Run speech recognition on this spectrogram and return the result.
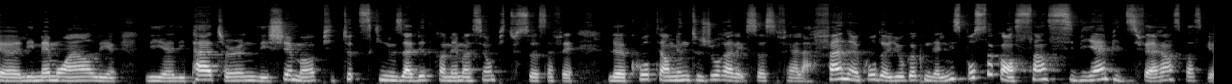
euh, les mémoires, les, les, euh, les, patterns, les schémas, puis tout ce qui nous habite comme émotion, puis tout ça. Ça fait le cours termine toujours avec ça. Ça fait à la fin d'un cours de yoga Kundalini. C'est pour ça qu'on se sent si bien puis différent, parce que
